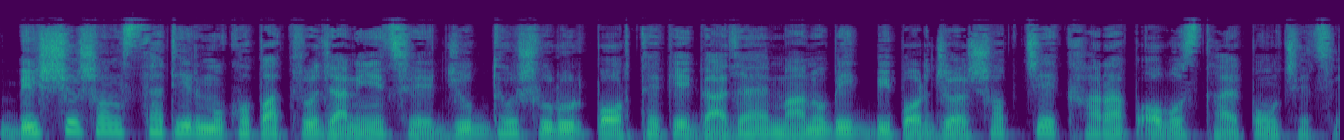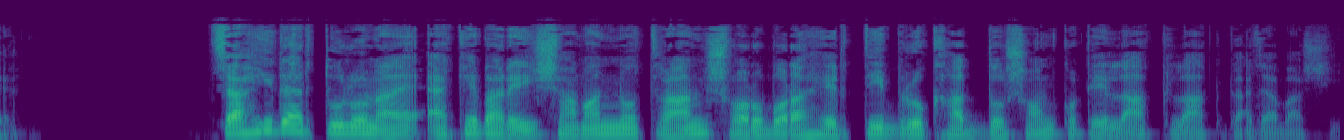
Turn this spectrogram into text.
বিশ্ব সংস্থাটির মুখপাত্র জানিয়েছে, যুদ্ধ শুরুর পর থেকে গাজায় মানবিক বিপর্যয় সবচেয়ে খারাপ অবস্থায় পৌঁছেছে। চাহিদার তুলনায় একেবারেই সামান্য ত্রাণ সরবরাহের তীব্র খাদ্য সংকটে লাখ লাখ গাজাবাসী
